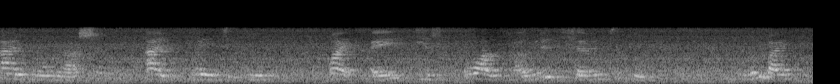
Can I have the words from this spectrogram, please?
I'm from Russia. I'm 22. My height is 172. Goodbye.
